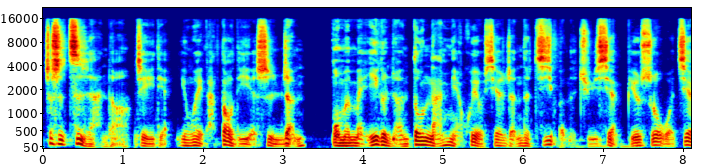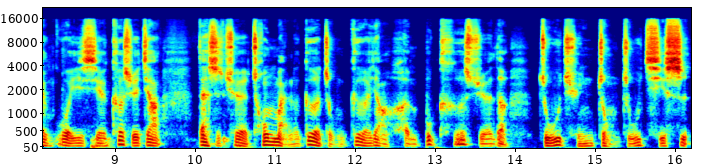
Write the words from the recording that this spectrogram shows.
这是自然的啊，这一点，因为它到底也是人，我们每一个人都难免会有些人的基本的局限。比如说，我见过一些科学家，但是却充满了各种各样很不科学的族群种族歧视。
